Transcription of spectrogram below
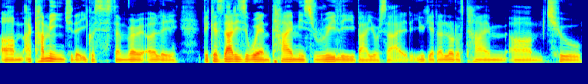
um are coming into the ecosystem very early because that is when time is really by your side you get a lot of time um to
